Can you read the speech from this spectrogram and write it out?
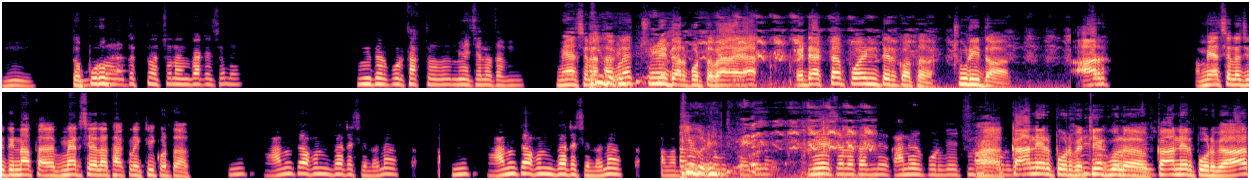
হুম তো প্রুফ পুরো দেখতে পাচ্ছ না আমি বেটে ছেলে চুড়িদার পর থাকতে হবে মেয়ে ছেলে থাকবি মেয়ে ছেলে থাকলে চুড়িদার পড়তে হবে হ্যাঁ, হ্যাঁ, এটা একটা পয়েন্টের কথা চুড়িদার আর মেয়ে ছেলে যদি না মেয়ের ছেলে থাকলে কি করতে হবে? আমি তো এখন বেটে ছেলে না। আমি তো এখন বেটে ছিল না। মেয়ে ছেলে থাকলে কানের পড়বে হ্যাঁ পড়বে, কানের পড়বে ঠিক বলে কানের পড়বে। আর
